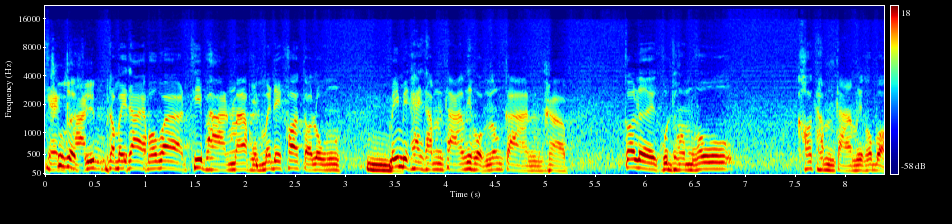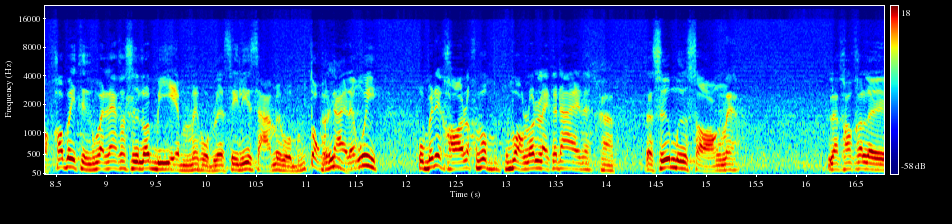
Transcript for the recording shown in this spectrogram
แข่งทุกอาขันทิตย์ ก็ไม่ได้เพราะว่าที่ผ่านมาผมไม่ได้ข้อตกลง ไม่มีใครทำตามที่ผมต้องการ ครับ ก็เลยคุณทอมเขา เขาทำตามที่เขาบอกเขาไปถึงวันแรกก็ซื้อรถ BM ให้ผมเลยซีรีส์สามให้ผมผมตกใจเลยอุ้ยผมไม่ได้ขอแล้วผมผมบอกรถอะไรก็ได้นะครับ แต่ซื้อมือสองนะ แล้วเขาก็เลย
